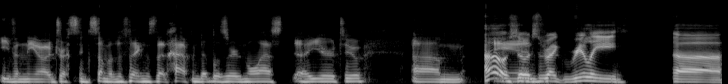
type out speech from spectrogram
even you know addressing some of the things that happened at Blizzard in the last uh, year or two. Um, oh, so it's like really uh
